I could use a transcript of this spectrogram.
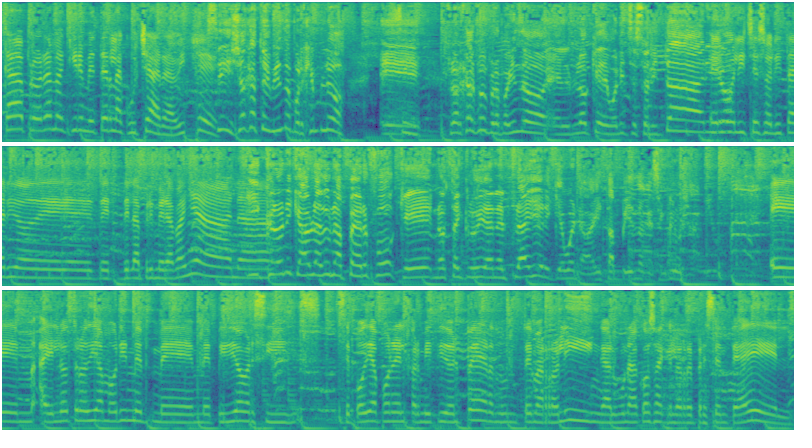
cada programa quiere meter la cuchara, ¿viste? Sí, yo acá estoy viendo, por ejemplo, eh, Flor Halford proponiendo el bloque de boliche solitario. El boliche solitario de, de- de la primera mañana. Y Crónica habla de una perfo que no está incluida en el flyer y que, bueno, ahí están pidiendo que se incluya. Eh, el otro día Morín me, me- me pidió a ver si se podía poner el permitido el perno, un tema rolinga, alguna cosa que lo represente a él.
